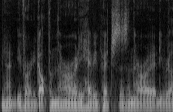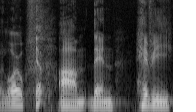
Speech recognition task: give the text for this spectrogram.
you know you've already got them, they're already heavy purchasers and they're already really loyal. Yep. Um, then heavy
